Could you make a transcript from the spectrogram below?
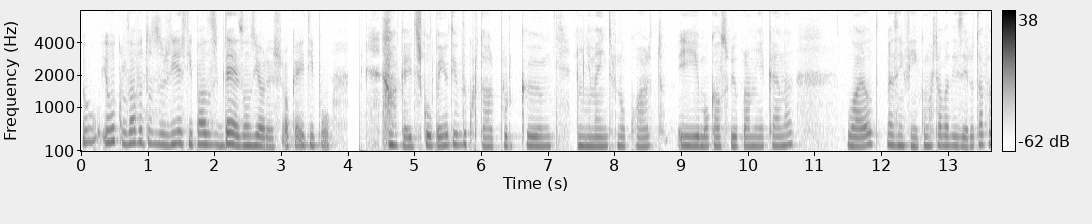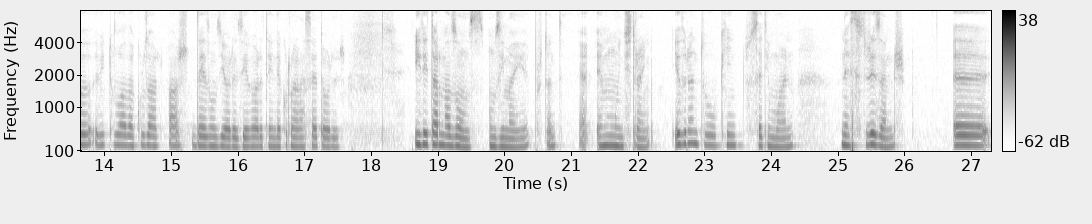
eu, eu acordava todos os dias tipo às 10, 11 horas, ok? Tipo, ok, desculpem, eu tive de cortar porque a minha mãe entrou no quarto e o meu cão subiu para a minha cama, wild, mas enfim, como eu estava a dizer, eu estava habituada a acordar às 10, 11 horas e agora tenho de acordar às 7 horas e deitar-me às 11, 11 e meia, portanto é, é muito estranho. Eu durante o quinto, sétimo ano nesses três anos, uh,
